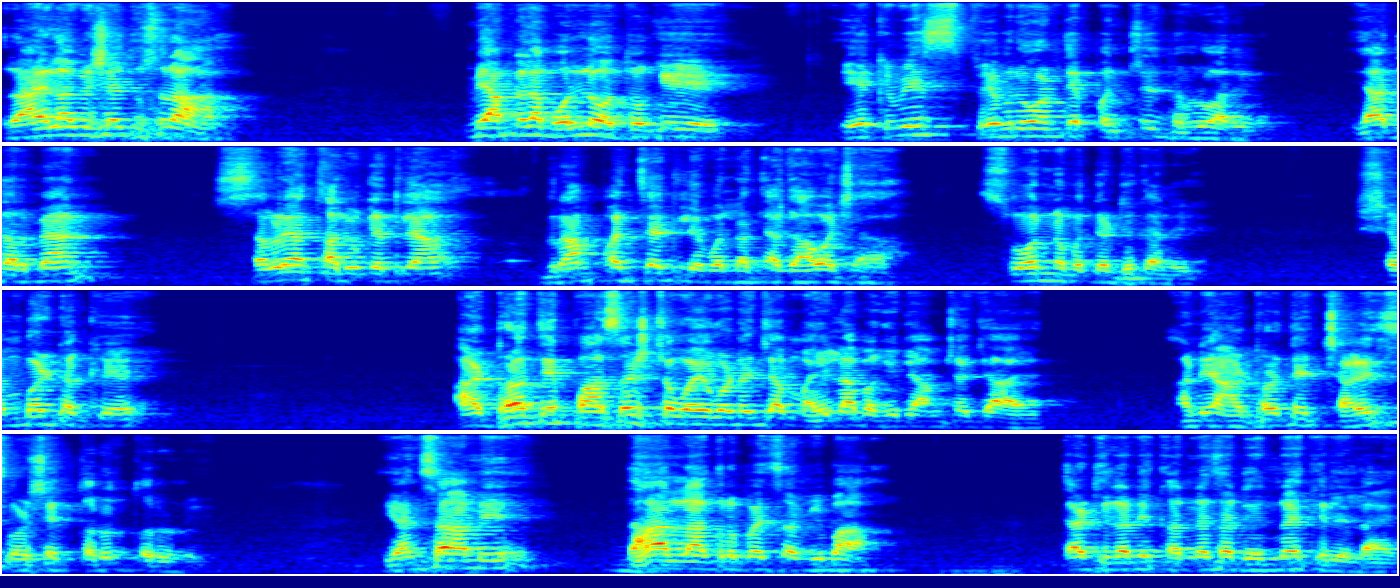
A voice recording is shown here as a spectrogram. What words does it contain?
राहिला विषय दुसरा. मी आपल्याला बोललो होतो की एकवीस फेब्रुवारी ते पंचवीस फेब्रुवारी या दरम्यान सगळ्या तालुक्यातल्या ग्रामपंचायत लेवलला त्या गावाच्या सुवर्णमध्य ठिकाणी शंभर टक्के अठरा ते पासष्ट वयोगटाच्या महिला भगिनी आमच्या ज्या आहेत आणि अठरा ते चाळीस वर्षे तरुण तरुणी यांचा आम्ही दहा लाख रुपयाचा विमा त्या ठिकाणी करण्याचा निर्णय केलेला आहे.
